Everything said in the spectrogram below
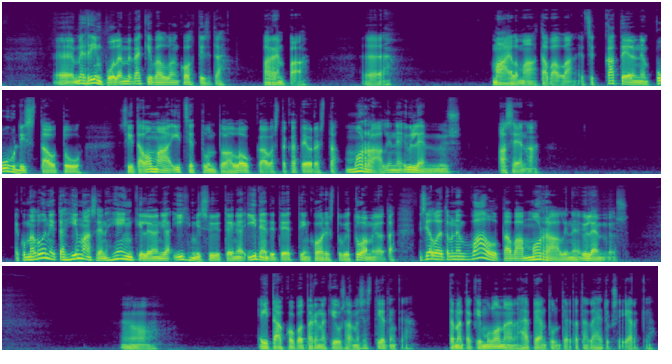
me rimpuilemme väkivalloin kohti sitä parempaa maailmaa tavallaan. Että se kateellinen puhdistautuu – siitä omaa itsetuntoa loukkaavasta kateudesta moraalinen ylemmyys asenaan. Ja kun mä luin niitä Himasen henkilöön ja ihmisyyteen ja identiteettiin kohdistuvia tuomioita, niin siellä oli tämmöinen valtava moraalinen ylemmyys. Joo. Ei tämä koko tarina kiusaamisesta tietenkään. Tämän takia mulla on aina häpeän tunteita tämän lähetyksen jälkeen.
